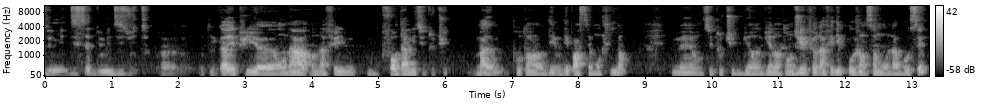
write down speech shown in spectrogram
2017-2018 euh, OTK, et puis on, a, on a fait une, une forte amitié tout de suite. Ma- pourtant, au, dé- au départ, c'était mon client, mais on s'est tout de suite bien, bien entendu, et puis on a fait des projets ensemble, on a bossé.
